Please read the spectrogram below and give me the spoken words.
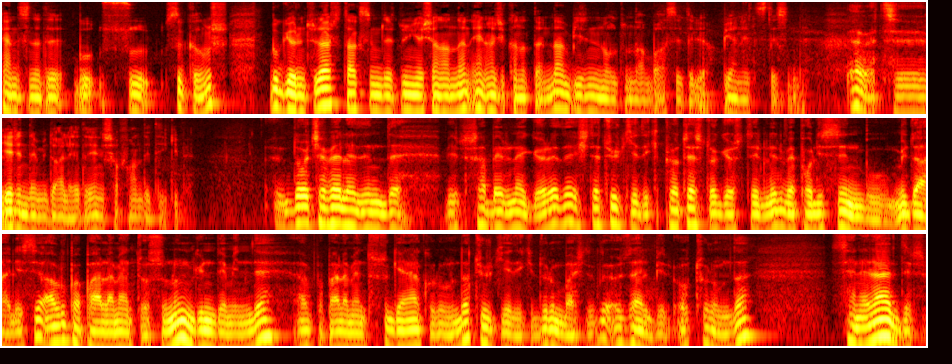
kendisine de bu su sıkılmış. Bu görüntüler Taksim'de dün yaşananların en acı kanıtlarından birinin olduğundan bahsediliyor Biyanet sitesinde. Evet. E, Yerinde müdahaleye de Yeni Şafak'ın dediği gibi. Deutsche Welle'nin de bir haberine göre de işte Türkiye'deki protesto gösterileri ve polisin bu müdahalesi Avrupa Parlamentosu'nun gündeminde Avrupa Parlamentosu Genel Kurulu'nda Türkiye'deki durum başlıklı özel bir oturumda senelerdir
